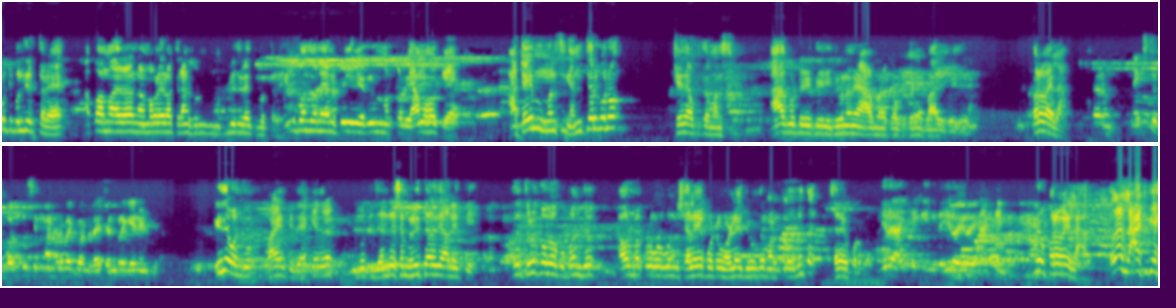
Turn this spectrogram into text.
ಬಿಟ್ಟು ಬಂದಿರ್ತಾರೆ. ಅಪ್ಪ ಅಮ್ಮ ಎಲ್ಲ ನಮ್ಮ ಮಗಳೇನೋ ಚೆನ್ನಾಗಿ ಬಿಡಿದ್ರೆ ಅಂತ ಬರ್ತಾರೆ. ಇಲ್ಲಿ ಬಂದು ಏನು ಪಿ ಅಗ್ರಿಮೆಂಟ್ ಮಾಡ್ಕೊಂಡು ಯಾವ ಹೋಗಕ್ಕೆ ಆ ಟೈಮ್ ಮನಸ್ಸಿಗೆ ಎಂತರ್ಗೂ ಚೇಂಜ್ ಆಗ್ಬಿಡ್ತದೆ ಮನಸ್ಸು. ಆಗ್ಬಿಟ್ಟು ಇದು ಜೀವನನೇ ಹಾಳು ಮಾಡ್ಕೊಬಿಡ್ತಾರೆ ಭಾರಿ ಬೇಜಾರು. ಪರವಾಗಿಲ್ಲ. ನೆಕ್ಸ್ಟ್ ಬಂದು ಸಿನಿಮಾ ನೋಡಬೇಕು ಅಂದ್ರೆ ಜನರಿಗೆ ಏನು ಹೇಳ್ತೀರಾ? ಇದೇ ಒಂದು ಪಾಯಿಂಟ್ ಇದೆ. ಯಾಕೆಂದ್ರೆ ಇವತ್ತು ಜನ್ರೇಷನ್ ನಡೀತಾ ಇರೋದು ಯಾವ ರೀತಿ. ಅದನ್ನ ತಿಳ್ಕೊಬೇಕು. ಬಂದು ಅವ್ರ ಮಕ್ಕಳುಗಳಿಗೆ ಒಂದು ಸಲಹೆ ಕೊಟ್ಟು ಒಳ್ಳೆ ಜೀವನ ಮಾಡ್ಕೊಳ್ಬೇಕು ಅಂತ ಸಲಹೆ ಕೊಡ್ಬೇಕು. ಹೀರೋ ಆಕ್ಟಿಂಗ್ ಏನಿದೆ ಹೀರೋ ಹೀರೋಯಿನ್ ಆಕ್ಟಿಂಗ್ ಪರವಾಗಿಲ್ಲ. ಅಲ್ಲ ಲಾಸ್ಟ್ಗೆ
